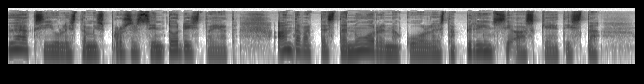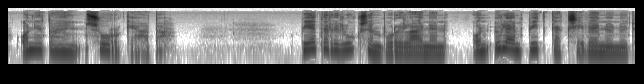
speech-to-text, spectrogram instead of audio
pyhäksi julistamisprosessin todistajat antavat tästä nuorena kuolleesta prinssiaskeetista, on jotain surkeata. Pietari Luxemburilainen on ylen pitkäksi venynyt,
